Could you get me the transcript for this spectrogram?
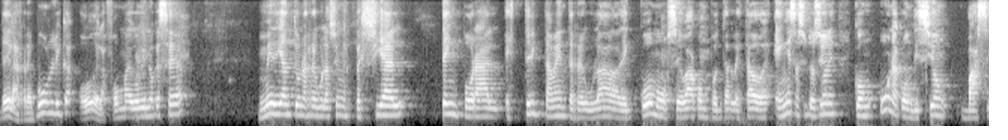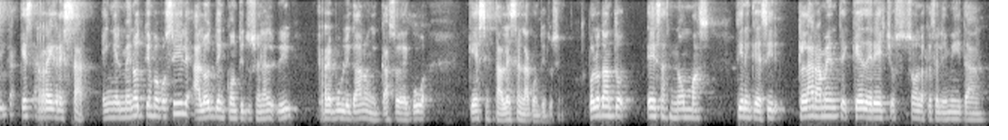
de la República o de la forma de gobierno que sea, mediante una regulación especial, temporal, estrictamente regulada de cómo se va a comportar el Estado en esas situaciones con una condición básica, que es regresar en el menor tiempo posible al orden constitucional y republicano en el caso de Cuba que se establece en la Constitución. Por lo tanto, esas normas tienen que decir claramente qué derechos son los que se limitan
